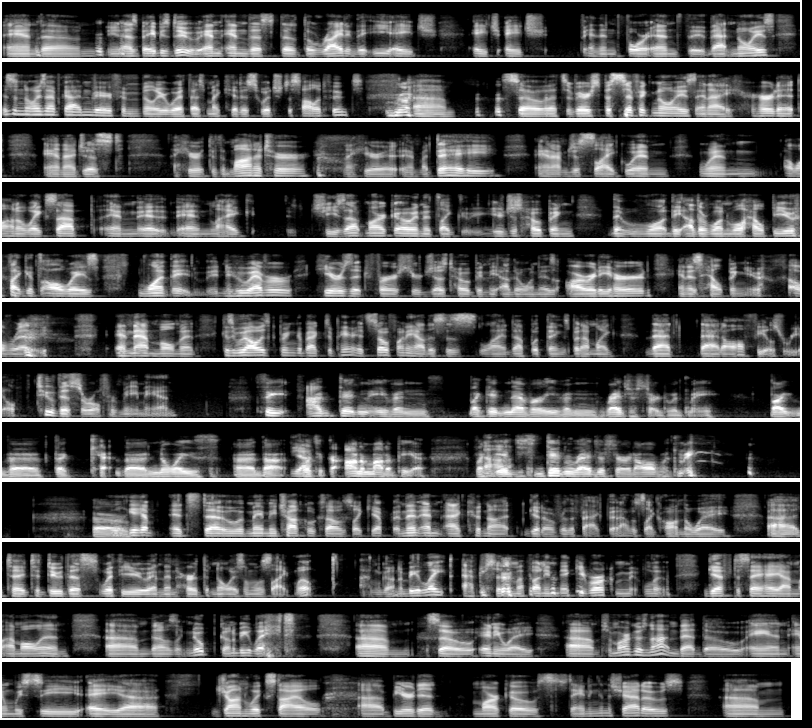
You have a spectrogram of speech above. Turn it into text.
and uh, you know, as babies do. And and this the the writing the E H H H and then four ends the that noise is a noise I've gotten very familiar with as my kid has switched to solid foods. Um, so that's a very specific noise, and I heard it, and I just I hear it through the monitor, and I hear it in my day, and I'm just like when when Alana wakes up and it, and like she's up, Marco, and it's like you're just hoping that one, the other one will help you. Like it's always one. They, whoever hears it first, you're just hoping the other one is already heard and is helping you already in that moment because we always bring it back to parents. it's so funny how this is lined up with things but i'm like that that all feels real too visceral for me man See, I didn't even like it never even registered with me like the the the noise, uh, the Yeah. what's it called, onomatopoeia. Like Uh-huh. it just didn't register at all with me. Well, yep, it's uh, it made me chuckle because I was like, "Yep," and then and I could not get over the fact that I was like on the way uh, to to do this with you, and then heard the noise and was like, "Well, I'm gonna be late." After sending my funny Mickey Rourke m- gift to say, "Hey, I'm I'm all in," um, then I was like, "Nope, gonna be late." um, so anyway, um, so Marco's not in bed though, and and we see a uh, John Wick style uh, bearded Marco standing in the shadows. Um,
